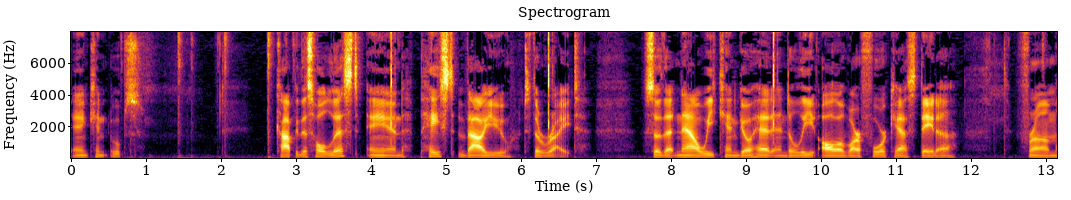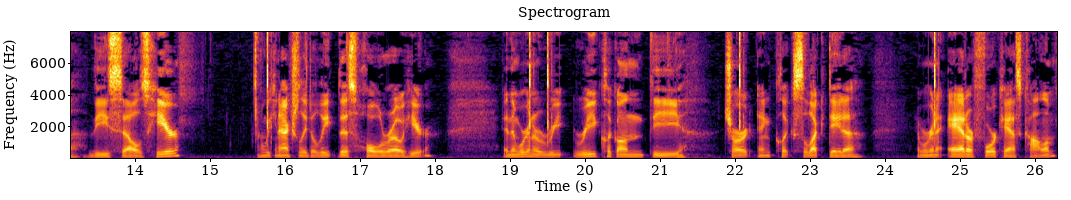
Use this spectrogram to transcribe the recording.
and can, oops, copy this whole list and paste value to the right so that now we can go ahead and delete all of our forecast data from these cells here. And we can actually delete this whole row here and then we're going to re, re on the chart and click select data. And we're going to add our forecast column.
